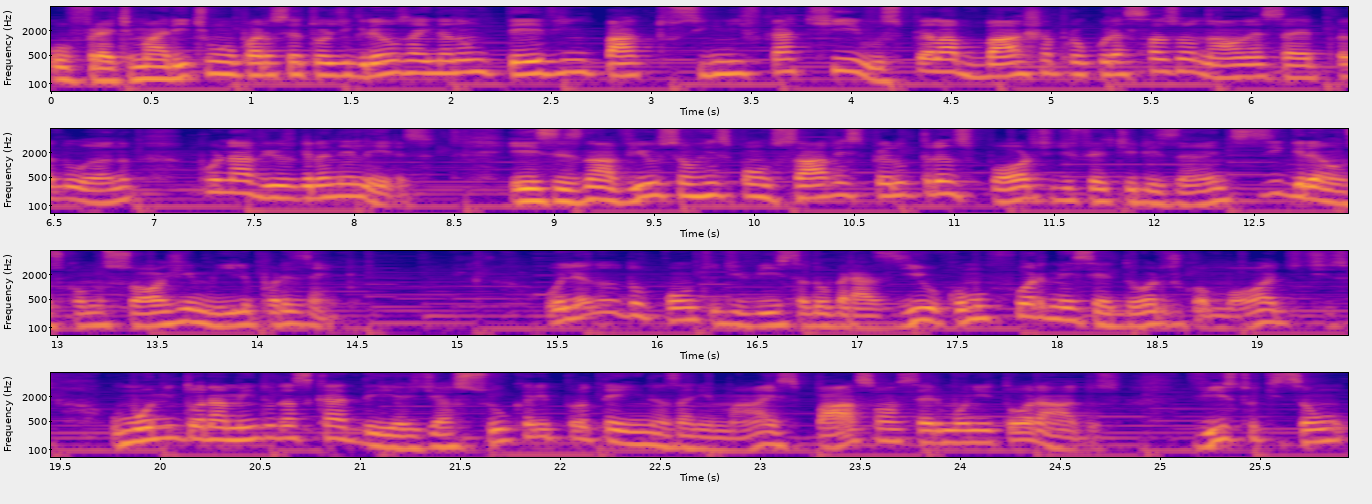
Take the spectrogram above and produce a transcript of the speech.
O frete marítimo para o setor de grãos ainda não teve impactos significativos pela baixa procura sazonal nessa época do ano por navios graneleiras. Esses navios são responsáveis pelo transporte de fertilizantes e grãos, como soja e milho, por exemplo. Olhando do ponto de vista do Brasil como fornecedor de commodities, o monitoramento das cadeias de açúcar e proteínas animais passam a ser monitorados, visto que são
